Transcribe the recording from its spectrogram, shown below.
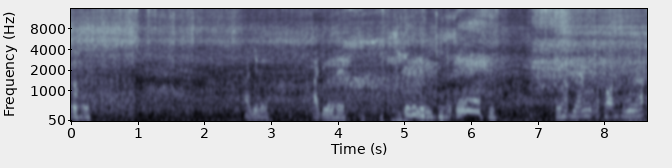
อาอาจีเลยอาจีเลยนี่ครับเดี๋ยวมาถอดดูนะครับ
